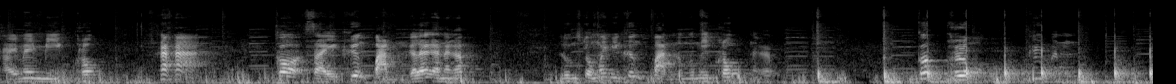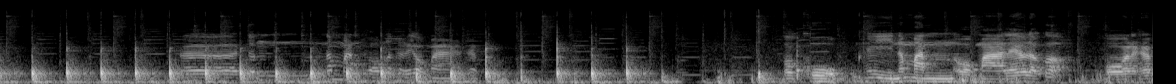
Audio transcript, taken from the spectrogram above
ใครไม่มีครก ก็ใส่เครื่องปั่นก็แล้วกันนะครับ ลุงจงไม่มีเครื่องปั่นลุงก็มีครกนะครับ ก็โขลกให้มันเอ่อจนน้ำมันหอมระเหยออกมาครับพอโขลกให้น้ำมันออกมาแล้วเราก็พอนะครับ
